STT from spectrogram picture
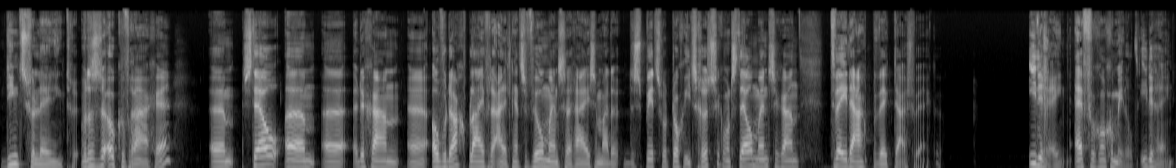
dienstverlening terug? Want dat is ook een vraag, hè? Ehm, stel, ehm, eh, er gaan eh, overdag blijven er eigenlijk net zoveel mensen reizen, maar de, de spits wordt toch iets rustiger. Want stel, mensen gaan twee dagen per week thuiswerken. Iedereen, even gewoon gemiddeld, iedereen.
